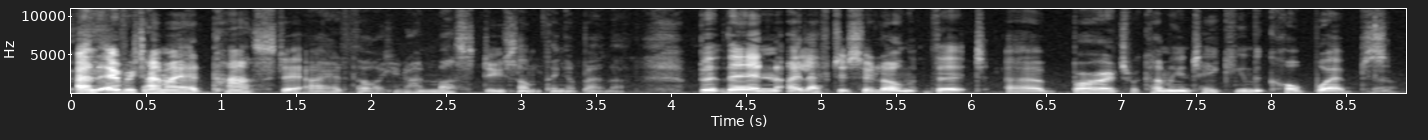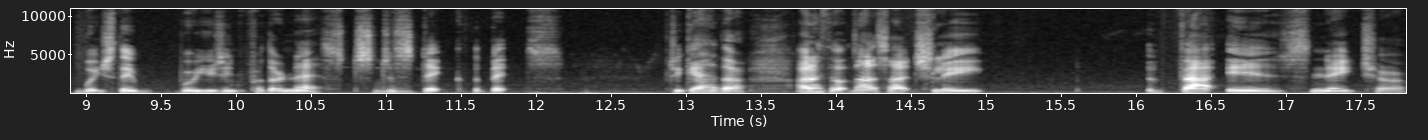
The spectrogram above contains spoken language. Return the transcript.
And every time I had passed it, I had thought, you know, I must do something about that. But then I left it so long that uh, birds were coming and taking the cobwebs, which they were using for their nests, to stick the bits together. And I thought that's actually that is nature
